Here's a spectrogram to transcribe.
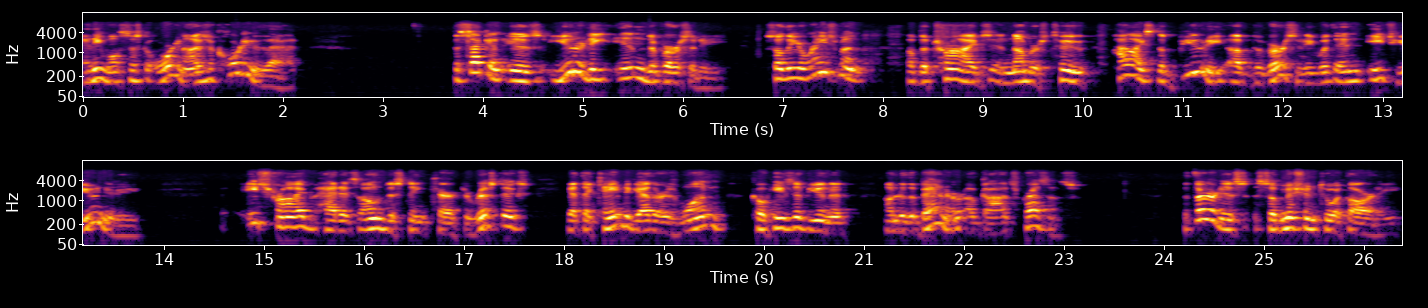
and He wants us to organize according to that. The second is unity in diversity. So the arrangement of the tribes in Numbers 2 highlights the beauty of diversity within each unity. Each tribe had its own distinct characteristics, yet they came together as one cohesive unit under the banner of God's presence. The third is submission to authority.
